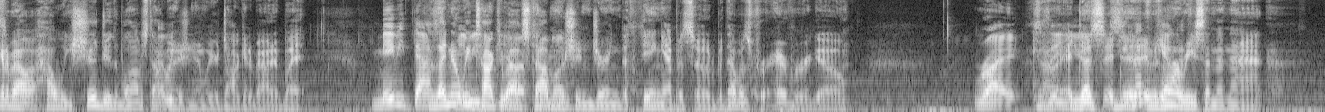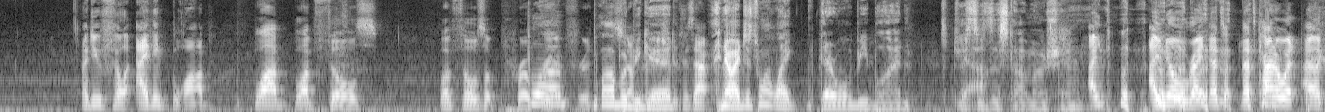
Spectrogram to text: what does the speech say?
talking about how we should do the blob stop motion, and we were talking about it, but maybe that's because I know we talked yeah, about stop motion during the Thing episode, but that was forever ago. right? So Because it does. It, did, it was more recent than that. I do feel. I think Blob, Blob, Blob fills, Blob fills appropriate Blob, for blob would be good. because that I know. I just want like there will be blood, just Yeah. as a stop motion. I I know, right? That's that's kind of what I like.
